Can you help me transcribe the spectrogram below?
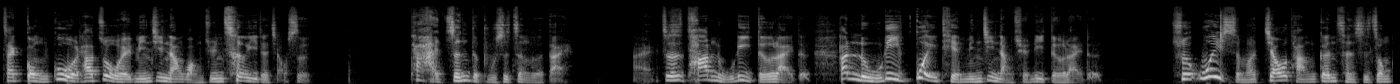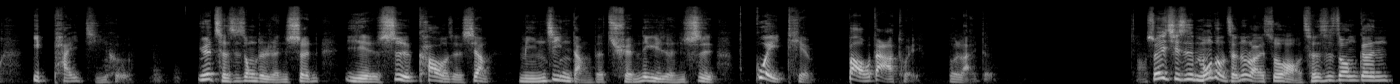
才巩固了他作为民进党网军侧翼的角色。他还真的不是正二代，哎，这是他努力得来的，他努力跪舔民进党权力得来的。所以为什么焦糖跟陈时中一拍即合？因为陈时中的人生也是靠着向民进党的权力人士。跪舔抱大腿而来的，所以其实某种程度来说哦，陈时中跟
